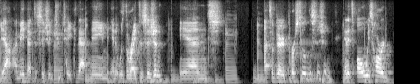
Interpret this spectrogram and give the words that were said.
yeah, I made that decision to take that name, and it was the right decision. And that's a very personal decision and it's always hard.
